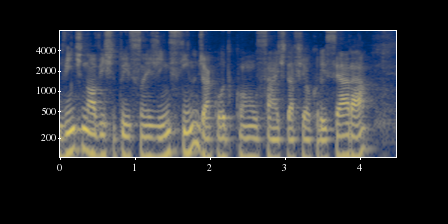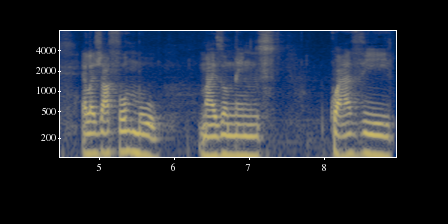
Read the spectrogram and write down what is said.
29 instituições de ensino, de acordo com o site da Fiocruz Ceará. Ela já formou mais ou menos quase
